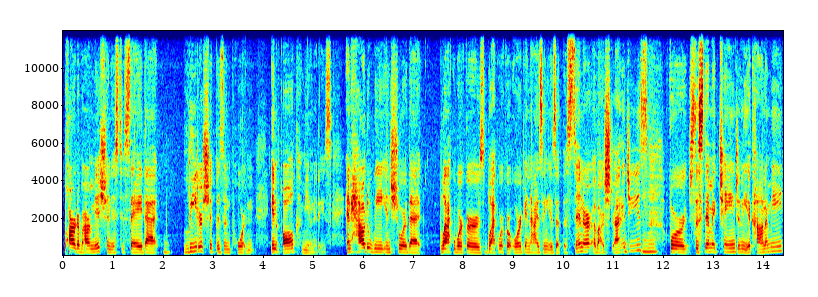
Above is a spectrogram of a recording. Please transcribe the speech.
part of our mission is to say that leadership is important in all communities. And how do we ensure that black workers, black worker organizing is at the center of our strategies mm -hmm. for systemic change in the economy,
